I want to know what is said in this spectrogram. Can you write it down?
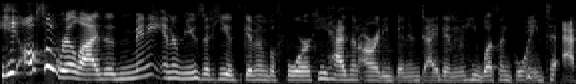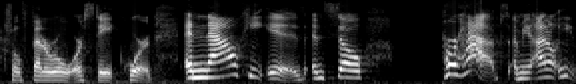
he also realizes many interviews that he has given before, he hasn't already been indicted and he wasn't going to actual federal or state court. And now he is. And so perhaps, I mean, I don't, he,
